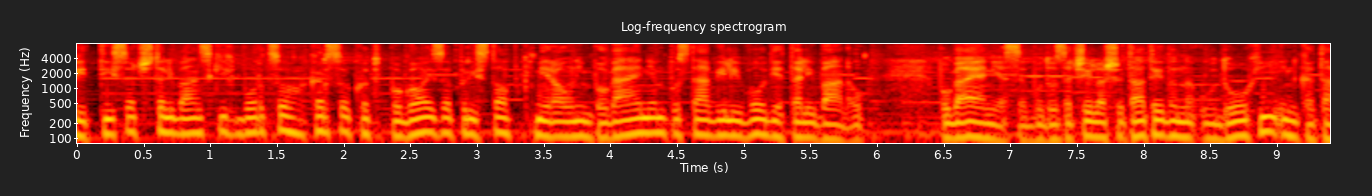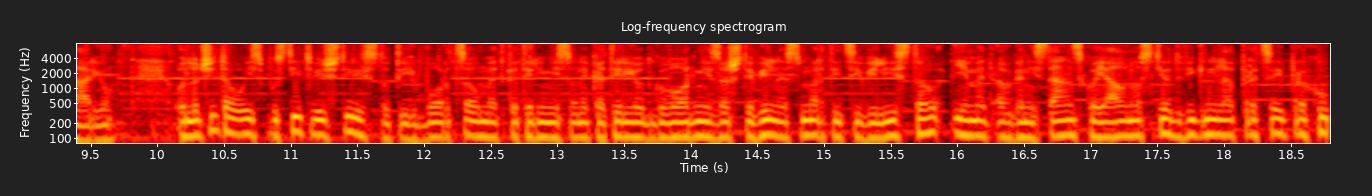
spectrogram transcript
5000 talibanskih borcev, kar so kot pogoj za pristop k mirovnim pogajanjem postavili vodje talibanov. Pogajanja se bodo začela še ta teden v Dohi in Katarju. Odločitev o izpustitvi 400 borcev, med katerimi so nekateri odgovorni za številne smrti civilistov, je med afganistansko javnostjo dvignila precej prahu.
